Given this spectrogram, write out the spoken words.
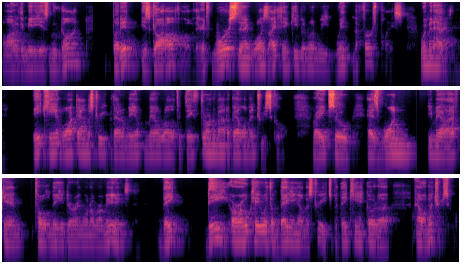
a lot of the media has moved on, but it is god awful over there. It's worse than it was, I think, even when we went in the first place. Women have. Right. They can't walk down the street without a male, male relative. They've thrown them out of elementary school, right? So, as one female Afghan told me during one of our meetings, they they are okay with them begging on the streets, but they can't go to elementary school.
